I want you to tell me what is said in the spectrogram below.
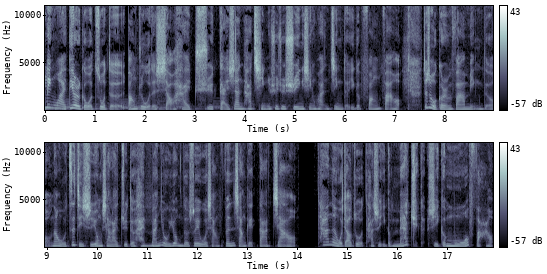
另外第二个我做的帮助我的小孩去改善他情绪、去适应新环境的一个方法哈，这是我个人发明的哦。那我自己使用下来觉得还蛮有用的，所以我想分享给大家哦。它呢，我叫做它是一个 magic，是一个魔法哦。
